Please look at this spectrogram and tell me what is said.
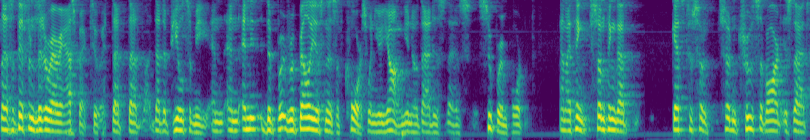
there's a different literary aspect to it that that that appealed to me. And and and the rebelliousness of course when you're young you know that is that is super important. And i think something that gets to sort of certain truths of art is that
